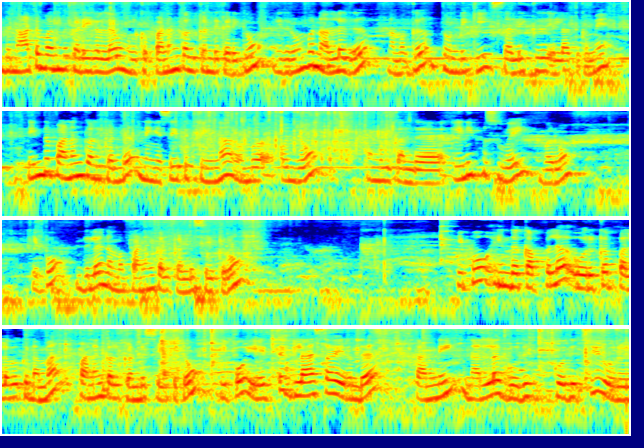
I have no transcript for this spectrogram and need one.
இந்த நாட்டு மருந்து கடைகளில் உங்களுக்கு பனங்கல்கண்டு கிடைக்கும். இது ரொம்ப நல்லது. நமக்கு தொண்டிக்கு சளிக்கு எல்லாத்துக்குமே. இந்த பனங்கல்கண்டு நீங்கள் சேர்த்துக்கிட்டிங்கன்னா ரொம்ப கொஞ்சம் உங்களுக்கு அந்த இனிப்பு சுவை வரும். இப்போது இதில் நம்ம பனங்கல்கண்டு சேர்க்குறோம். இப்போது இந்த கப்பில் ஒரு கப் அளவுக்கு நம்ம பனங்கல்கண்டு சேர்த்துட்டோம். இப்போது எட்டு கிளாஸாக இருந்த தண்ணி நல்லா கொதி கொதித்து ஒரு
